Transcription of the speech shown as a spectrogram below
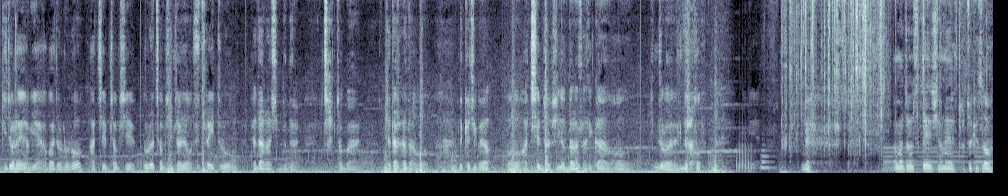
기존에 여기 아마존으로 아침 점심 또는 점심 저녁 스트레이트로 배달하신 분들 참 정말 대단하다고 느껴지고요. 어, 아침 점심 연달아서 하니까 어, 힘들어요 힘들어. 네. 아마존 스테이션에 도착해서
